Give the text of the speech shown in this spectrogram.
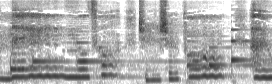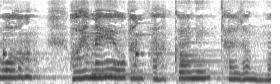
没有错，只是不。爱我，我也没有办法怪你太冷漠。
